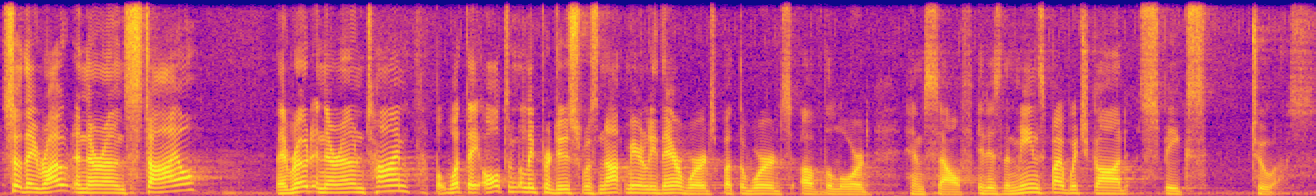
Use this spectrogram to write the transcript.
So they wrote in their own style, they wrote in their own time, but what they ultimately produced was not merely their words, but the words of the Lord Himself. It is the means by which God speaks to us.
